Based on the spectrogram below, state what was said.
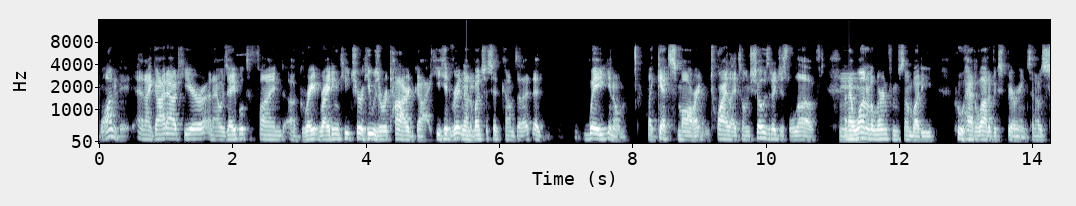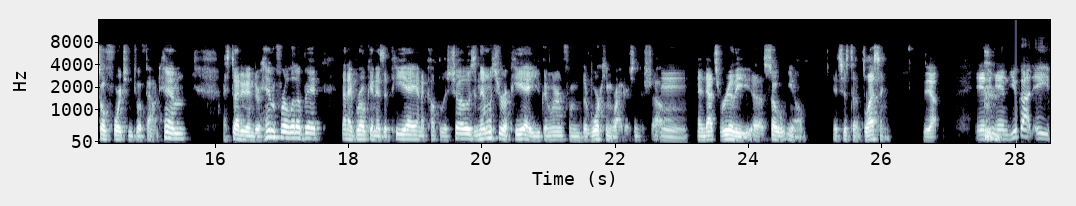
wanted it, and I got out here, and I was able to find a great writing teacher. He was a retired guy. He had written mm-hmm. on a bunch of sitcoms that, that way, you know, like Get Smart and Twilight Zone, shows that I just loved. And I hmm. wanted to learn from somebody who had a lot of experience. And I was so fortunate to have found him. I studied under him for a little bit. Then I broke in as a PA on a couple of shows. And then once you're a PA, you can learn from the working writers in the show. Mm. And that's really uh, so, you know, it's just a blessing. Yeah. And, and you got a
